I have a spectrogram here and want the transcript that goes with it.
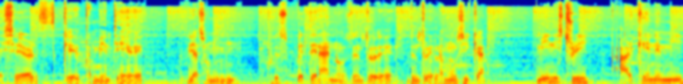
Ice Earth, que también tiene, ya son pues veteranos dentro de, dentro de la música. Ministry, Ark Enemy,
